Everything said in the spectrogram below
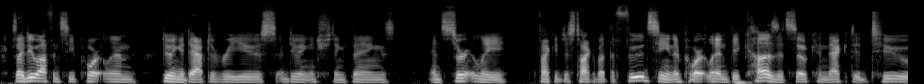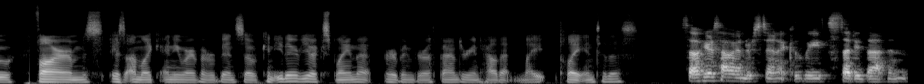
Because I do often see Portland doing adaptive reuse and doing interesting things. And certainly, if I could just talk about the food scene in Portland, because it's so connected to farms, is unlike anywhere I've ever been. So, can either of you explain that urban growth boundary and how that might play into this? So here's how I understand it because we studied that in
